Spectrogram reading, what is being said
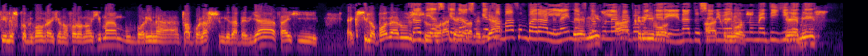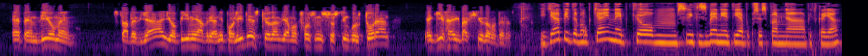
τηλεσκοπικό βραχιονοφόρο όχημα που μπορεί να το απολαύσουν και τα παιδιά. Θα έχει ε, ξυλοπόδαρους, Θα δωράκια για τα διασκεδάσουν και παιδιά. θα μάθουν παράλληλα. Είναι αυτό Εμείς που λέμε από ακριβώς, μικρή. Να τους ακριβώς. ενημερώνουμε τι γίνεται. Εμείς επενδύουμε στα παιδιά, οι οποίοι είναι αυριανοί πολίτες και όταν διαμορφώσουν τη σωστή κουλτούρα, εκεί θα υπάρχει το αποτέλεσμα. Για πείτε μου, ποια είναι η πιο μ, συνηθισμένη αιτία που ξεσπά μια πυρκαγιά;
